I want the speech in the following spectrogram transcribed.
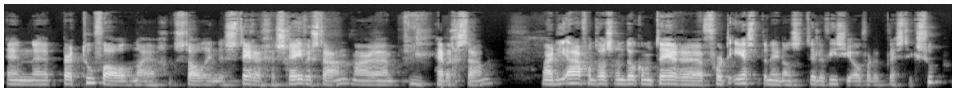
En uh, per toeval, nou ja, het zal in de sterren geschreven staan, maar uh, hebben gestaan. Maar die avond was er een documentaire voor het eerst op de Nederlandse televisie over de plastic soep.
